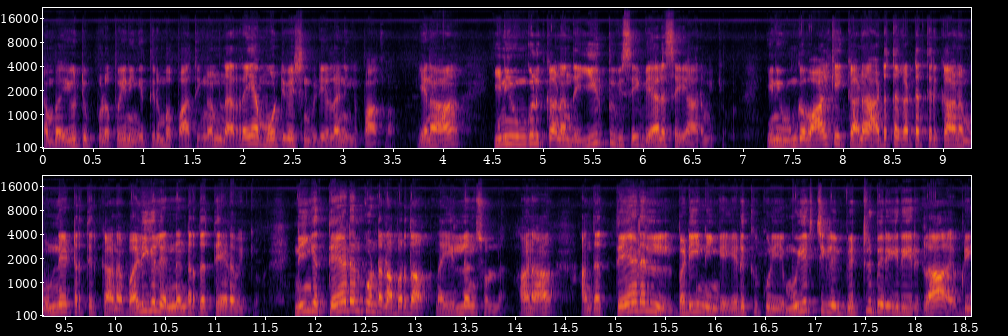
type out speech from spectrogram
நம்ம யூடியூப்குள்ளே போய் நீங்கள் திரும்ப பார்த்தீங்கன்னா நிறைய மோட்டிவேஷன் வீடியோலாம் நீங்கள் பார்க்கலாம். ஏன்னா இனி உங்களுக்கான அந்த ஈர்ப்பு விசை வேலை செய்ய ஆரம்பிக்கும். இனி உங்கள் வாழ்க்கைக்கான அடுத்த கட்டத்திற்கான முன்னேற்றத்திற்கான வழிகள் என்னன்றதை தேட வைக்கும். நீங்கள் தேடல் கொண்ட நபர் தான் நான் இல்லைன்னு சொல்ல. ஆனால் அந்த தேடல் படி நீங்கள் எடுக்கக்கூடிய முயற்சிகளில் வெற்றி பெறுகிறீர்களா அப்படி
